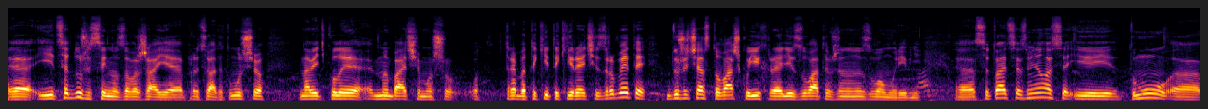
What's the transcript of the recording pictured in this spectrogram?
Е, І це дуже сильно заважає працювати, тому що навіть коли ми бачимо, що от треба такі такі речі зробити, дуже часто важко їх реалізувати вже на низовому рівні. Е, Ситуація змінилася, і тому е,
